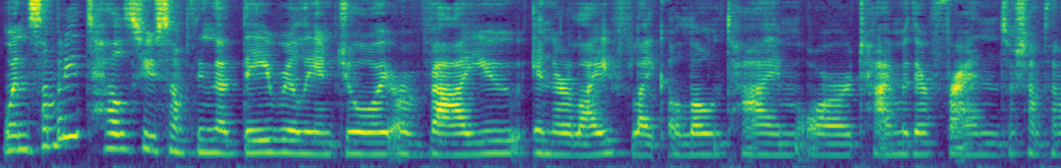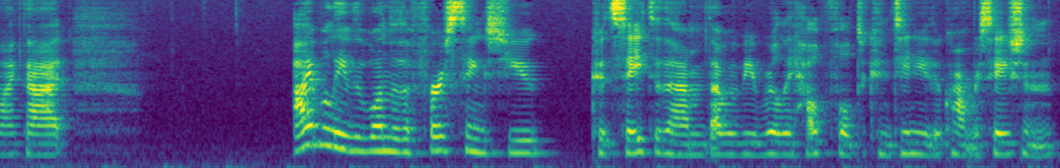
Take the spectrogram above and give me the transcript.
when somebody tells you something that they really enjoy or value in their life, like alone time or time with their friends or something like that, I believe that one of the first things you could say to them that would be really helpful to continue the conversation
